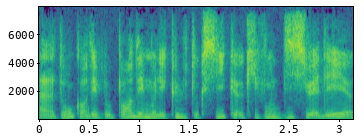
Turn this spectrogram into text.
Euh, donc en développant des molécules toxiques qui vont dissuader euh,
